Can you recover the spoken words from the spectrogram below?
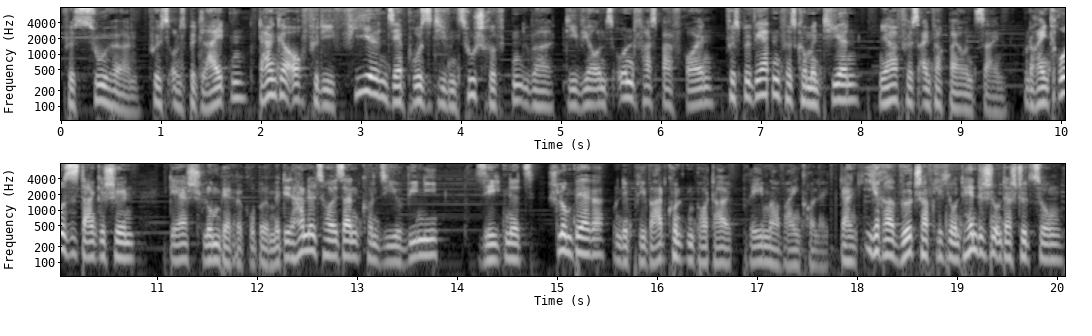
fürs Zuhören, fürs uns begleiten. Danke auch für die vielen sehr positiven Zuschriften, über die wir uns unfassbar freuen. Fürs Bewerten, fürs Kommentieren, ja, fürs einfach bei uns sein. Und noch ein großes Dankeschön der Schlumberger Gruppe mit den Handelshäusern Consigliovini, Segnitz, Schlumberger und dem Privatkundenportal Bremer Weinkollekt. Dank ihrer wirtschaftlichen und händischen Unterstützung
